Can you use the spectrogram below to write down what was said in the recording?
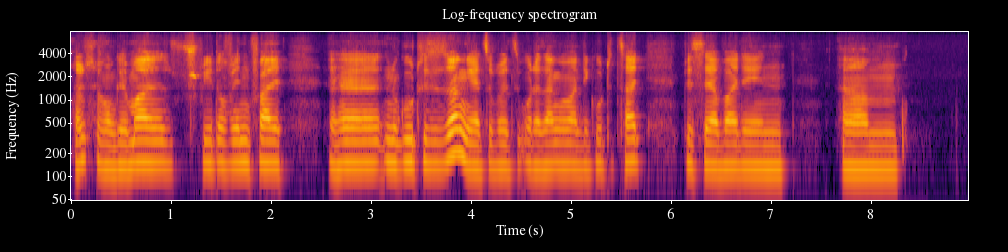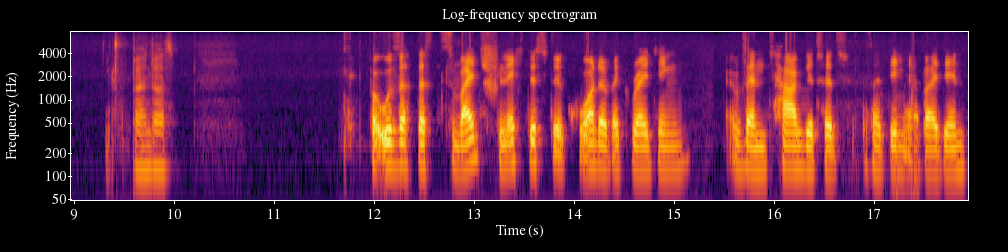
Stefan Gilmore spielt auf jeden Fall äh, eine gute Saison jetzt, oder sagen wir mal die gute Zeit bisher bei den ähm, Panthers. Verursacht das zweitschlechteste Quarterback-Rating, wenn targeted, seitdem er bei den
